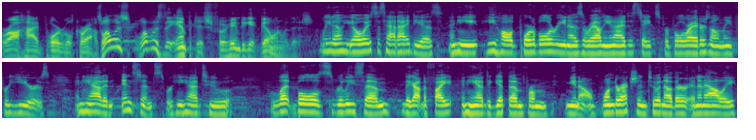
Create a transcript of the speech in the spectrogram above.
Rawhide Portable Corrals? What was what was the impetus for him to get going with this? Well, you know, he always has had ideas, and he he hauled portable arenas around the United States for bull riders only for years. And he had an instance where he had to let bulls release them. They got in a fight, and he had to get them from you know one direction to another in an alley.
